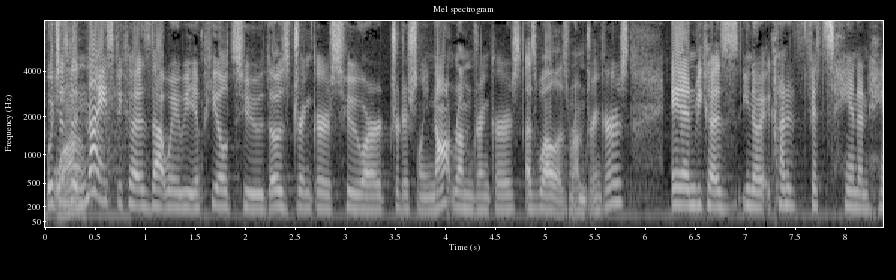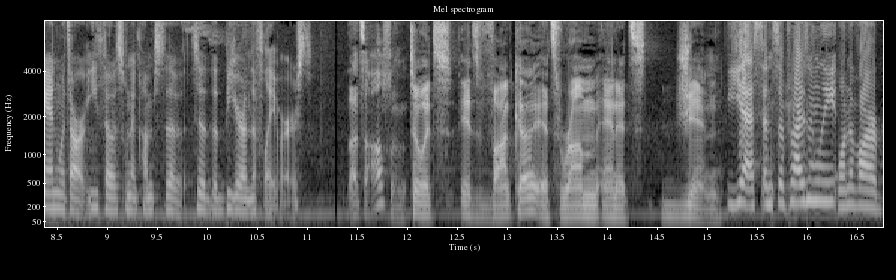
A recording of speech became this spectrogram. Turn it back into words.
which has been nice because that way we appeal to those drinkers who are traditionally not rum drinkers as well as rum drinkers. And because you know it kind of fits hand in hand with our ethos when it comes to the, to the beer and the flavors That's awesome. So it's it's vodka, it's rum, and it's gin. Yes, and surprisingly, one of our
